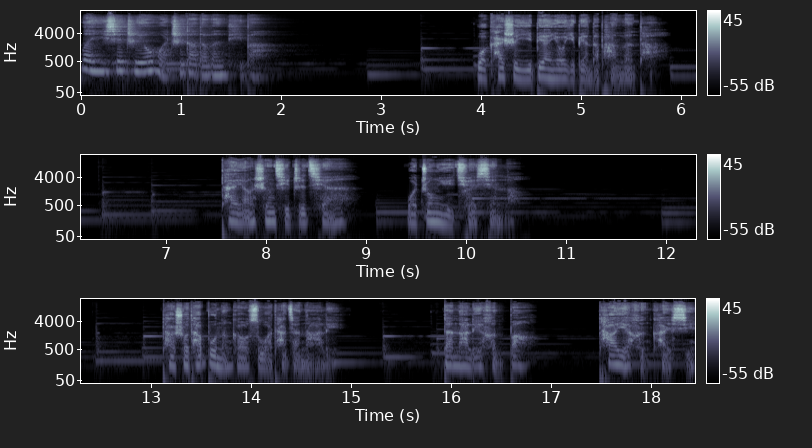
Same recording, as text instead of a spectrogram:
问一些只有我知道的问题吧。我开始一遍又一遍的盘问他。太阳升起之前，我终于确信了。他说他不能告诉我他在哪里，但那里很棒，他也很开心。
